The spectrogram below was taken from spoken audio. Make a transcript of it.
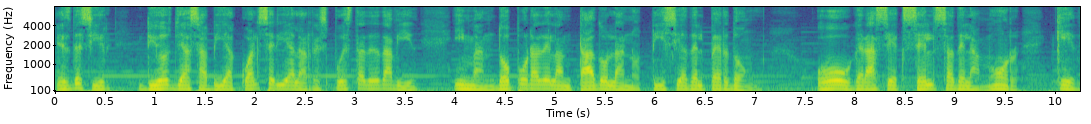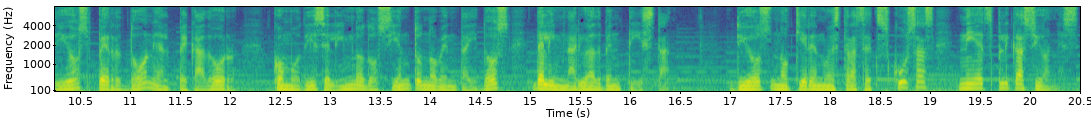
Es decir, Dios ya sabía cuál sería la respuesta de David y mandó por adelantado la noticia del perdón. Oh gracia excelsa del amor, que Dios perdone al pecador, como dice el himno 292 del himnario adventista. Dios no quiere nuestras excusas ni explicaciones,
